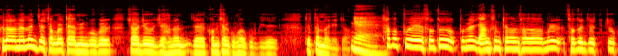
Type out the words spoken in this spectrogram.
그 다음에는 이제 정말 대한민국을 좌지우지하는 이제 검찰공화국이 됐단 말이죠. 예. 사법부에서도 보면 양승태라는 사람을 저도 이제 쭉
